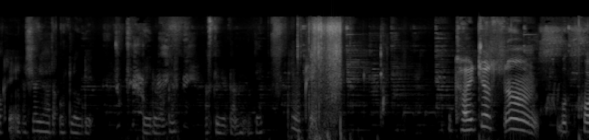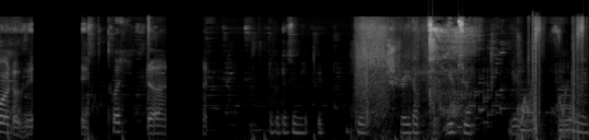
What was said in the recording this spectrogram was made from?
Okay. I'll show you how to upload it later, okay? After you're done, okay? Okay. Can I just um record a video? Press done. Yeah, but doesn't it goes straight up to YouTube. Yeah. Hmm.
